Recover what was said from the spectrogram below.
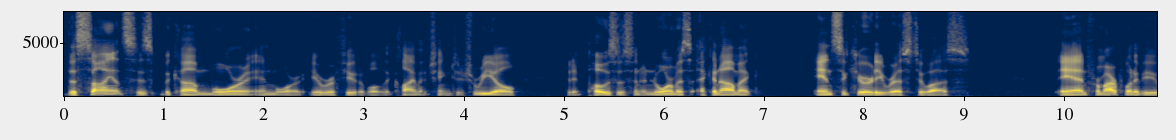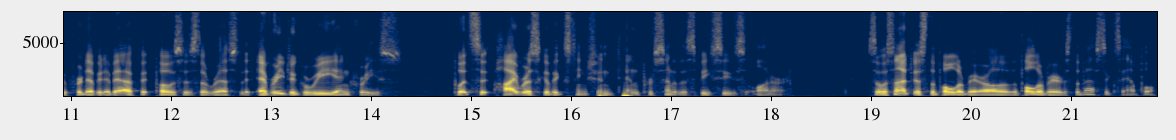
the science has become more and more irrefutable that climate change is real, that it poses an enormous economic and security risk to us. And from our point of view, for WWF, it poses the risk that every degree increase puts at high risk of extinction 10% of the species on Earth. So it's not just the polar bear, although the polar bear is the best example.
